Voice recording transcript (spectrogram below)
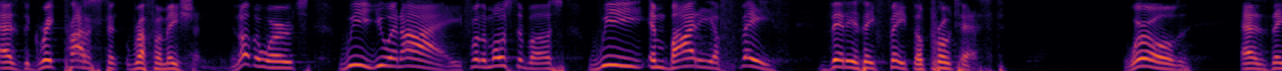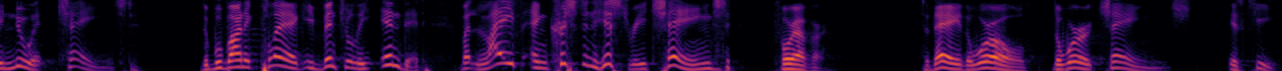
as the Great Protestant Reformation. In other words, we, you and I, for the most of us, we embody a faith that is a faith of protest. The world, as they knew it, changed. The bubonic plague eventually ended, but life and Christian history changed forever. Today, the world, the word change is key.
